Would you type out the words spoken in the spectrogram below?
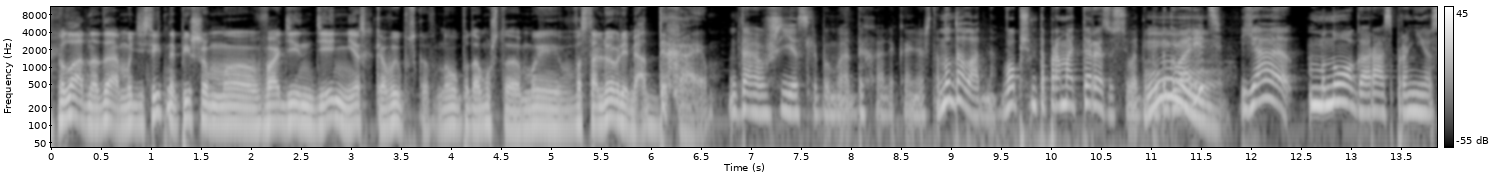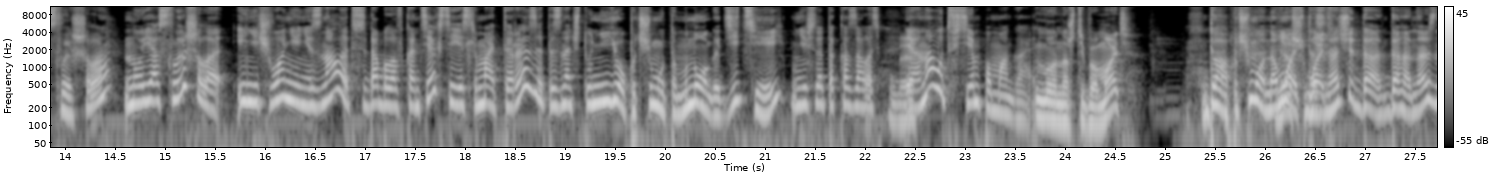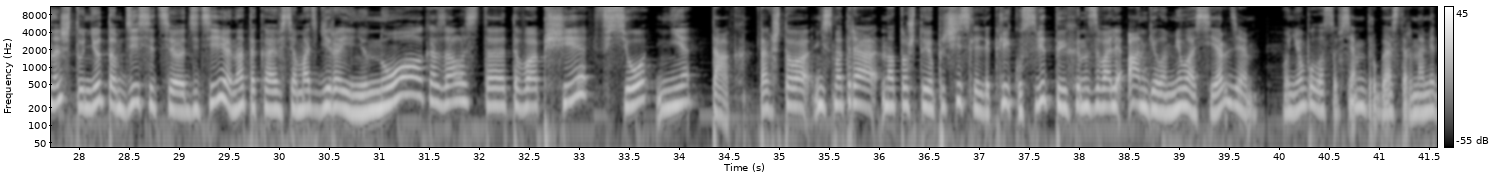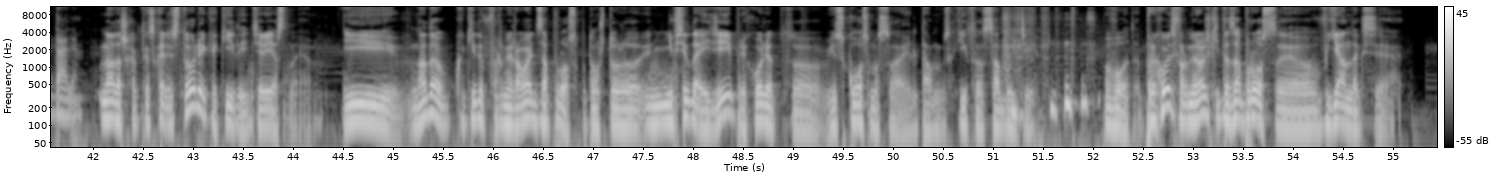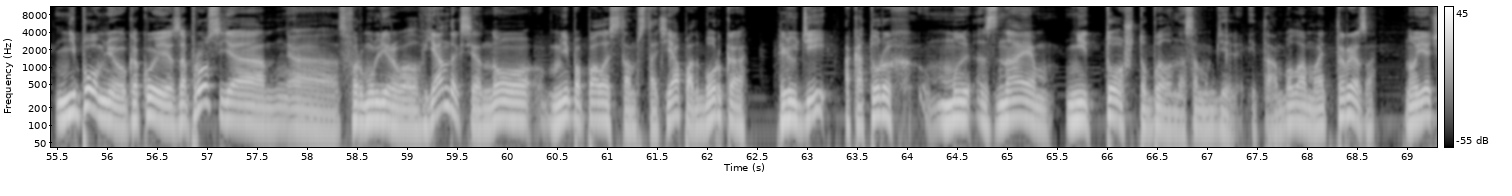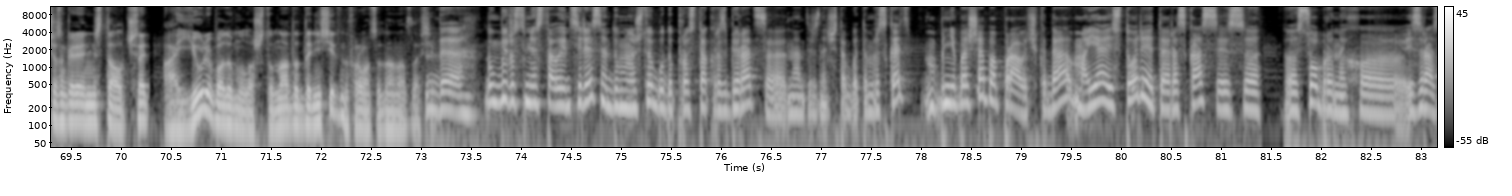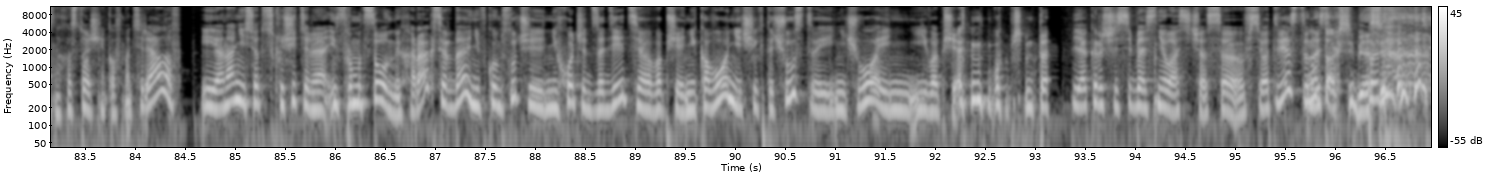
Ну ладно, да, мы действительно пишем э, в один день несколько выпусков, ну потому что мы в остальное время отдыхаем. Да уж, если бы мы отдыхали, конечно. Ну да ладно. В общем-то, про мать Терезу сегодня буду говорить. Я много раз про нее слышала, но я слышала и ничего о ней не знала. Это всегда было в контексте, если мать Терезы, это значит, у нее почему-то много детей, мне всегда так казалось, и она вот всем помогает. Ну она же типа мать. Да, почему она мать? мать. Значит, да, да, она значит, у нее там 10 э, детей, она такая вся мать героини. Но оказалось-то это вообще все не так. Так что, несмотря на то, что ее причислили к лику святых и называли ангелом милосердия, у нее была совсем другая сторона медали. Надо же как-то искать истории какие-то интересные. И надо какие-то формировать запросы, потому что не всегда идеи приходят э, из космоса или там из каких-то событий. Вот. Приходится формировать какие-то запросы в Яндексе. Не помню, какой запрос я э, сформулировал в Яндексе, но мне попалась там статья, подборка людей, о которых мы знаем не то, что было на самом деле. И там была мать Тереза. Но я, честно говоря, не стал читать. А Юля подумала, что надо донести эту информацию до нас, до всех. Да. Ну, просто мне стало интересно, я думаю, ну что я буду просто так разбираться, надо, значит, об этом рассказать. Небольшая поправочка, да, моя история — это рассказ из э, собранных э, из разных источников материалов, и она несет исключительно информационный характер, да, и ни в коем случае не хочет задеть э, вообще никого, ни чьих-то чувств, и ничего, и, и вообще, в общем-то, я, короче, себя сняла сейчас всю Ну ответственность. так себе.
